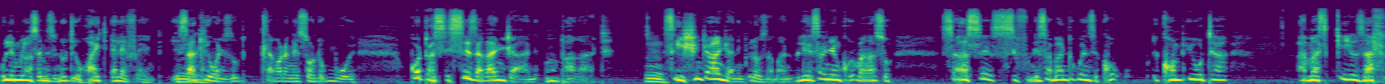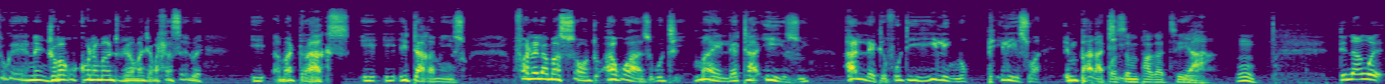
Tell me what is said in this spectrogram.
ulimi lwasemzini uthi white elephant isakhiwo nje ukuthi kuhlangana ngesonto kubuye. Kodwa sisiza kanjani umphakathi? Sishintsha kanjani impilo zabantu? Lesa nje ngikhuluma ngaso sase sifundisa abantu ukwenza ikho- ikhompyutha ama skills ahlukene. Njengoba kukhona abantu njengamanje abahlaselwe i- ama drugs i- i- idakamiso kufanele amasonto akwazi ukuthi mayiletha izwi alethe futhi healing nokuphiliswa emphakathini. Kwasemphakathini. Ya. Mm. dinangwe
